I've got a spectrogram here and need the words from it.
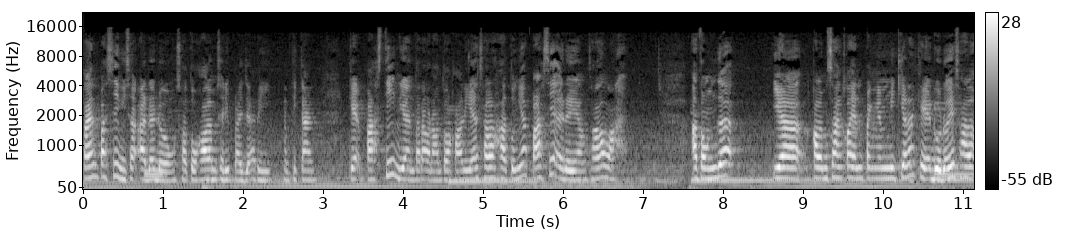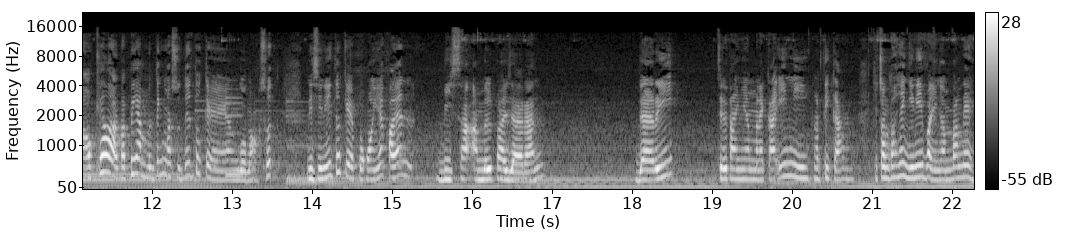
kalian pasti bisa ada dong satu hal yang bisa dipelajari ngerti kan? Kayak pasti di antara orang tua kalian salah satunya pasti ada yang salah. Atau enggak ya kalau misalnya kalian pengen mikirnya kayak dua-duanya salah oke okay lah. Tapi yang penting maksudnya tuh kayak yang gue maksud di sini tuh kayak pokoknya kalian bisa ambil pelajaran dari ceritanya mereka ini ngerti kan? Kayak contohnya gini paling gampang deh.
